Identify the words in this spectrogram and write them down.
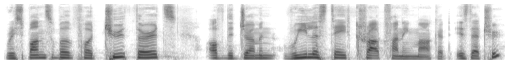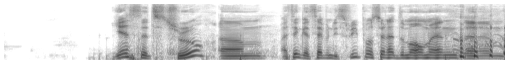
responsible for two thirds of the German real estate crowdfunding market. Is that true? Yes, that's true. Um, I think it's seventy three percent at the moment. Um,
